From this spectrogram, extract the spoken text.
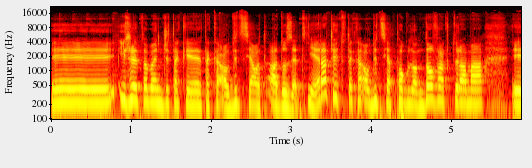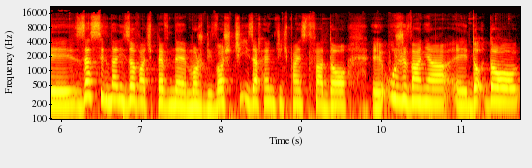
yy, i że to będzie takie, taka audycja od A do Z. Nie, raczej to taka audycja poglądowa, która ma yy, zasygnalizować pewne możliwości i zachęcić Państwa do yy, używania, yy, do, do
